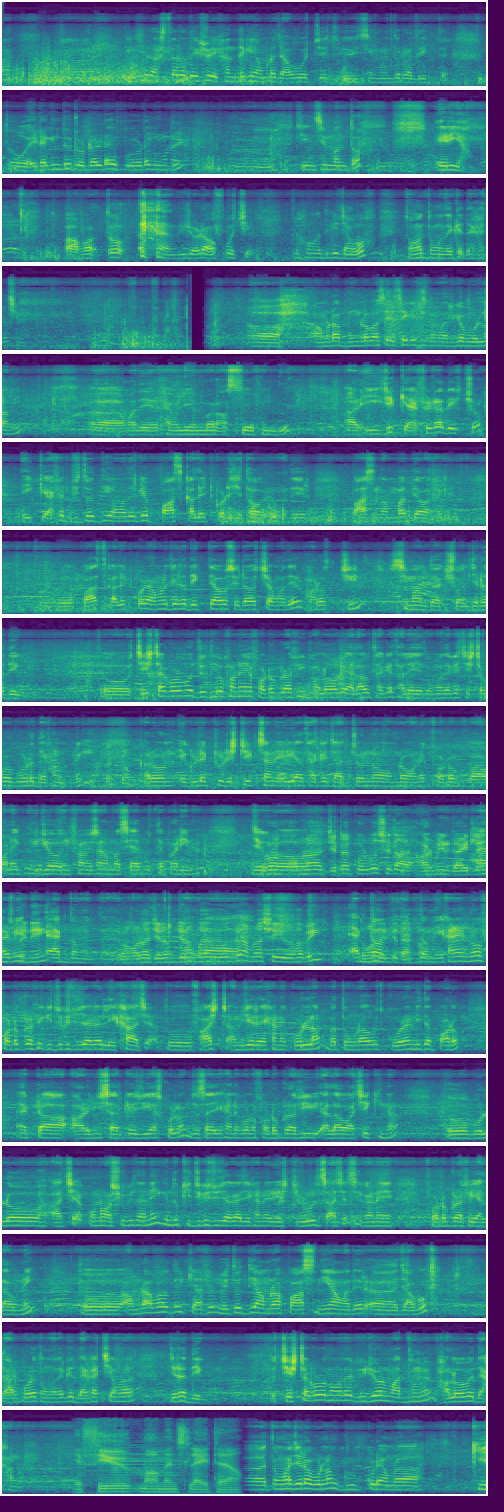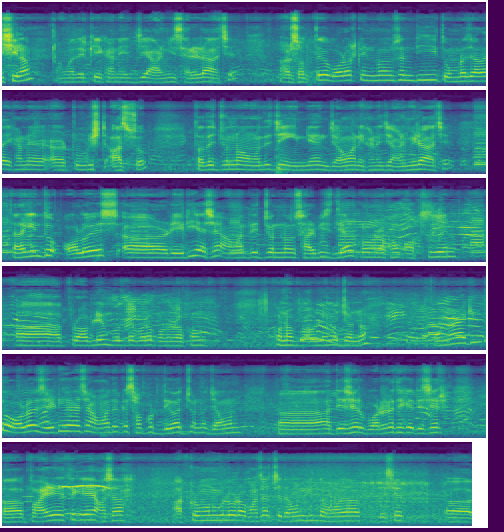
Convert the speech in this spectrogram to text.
এই যে রাস্তাটা দেখছ এখান থেকেই আমরা যাব হচ্ছে সীমান্তটা দেখতে। তো এটা কিন্তু টোটালটাই পুরোটা কিন্তু চীন সীমান্ত এরিয়া আবার তো ভিডিওটা অফ করছি। যখন ওদিকে যাব তখন তোমাদেরকে দেখাচ্ছি। আমরা বুমলা বাসে এসে গেছি তোমাদেরকে বললামই। আহ, আমাদের ফ্যামিলি মেম্বার আসছে ওখান দিয়ে। আর এই যে ক্যাফেটা দেখছ এই ক্যাফের ভিতর দিয়ে আমাদেরকে পাস কালেক্ট করে যেতে হবে। আমাদের পাস নাম্বার দেওয়া থাকে। তো পাস কালেক্ট করে আমরা যেটা দেখতে পাবো সেটা হচ্ছে আমাদের ভারত চীন সীমান্ত অ্যাকচুয়াল যেটা দেখব। তো চেষ্টা করব যদি ওখানে ফটোগ্রাফি ভালোভাবে অ্যালাউ থাকে তাহলে তোমাদেরকে চেষ্টা করব পুরোটা দেখানো নাকি? কারণ এগুলো একটু রেস্ট্রিকশান এরিয়া থাকে যার জন্য আমরা অনেক ফটো বা অনেক ভিডিও ইনফরমেশান আমরা শেয়ার করতে পারি না। যেগুলো আমরা যেটা করব সেটা আর্মির গাইডলাইন্স আর্মি মেনে একদম একদম এবং ওরা যেরকম যেরকম ভাবে বলবে আমরা সেইভাবেই একদম একদম। এখানে নো ফটোগ্রাফি কিছু কিছু জায়গায় লেখা আছে তো ফার্স্ট আমি যেটা এখানে করলাম বা তোমরাও করে নিতে পারো একটা আর্মি স্যারকে জিজ্ঞেস করলাম যে স্যার এখানে কোনো ফটোগ্রাফি অ্যালাউ আছে কি না তো বলল আছে কোনো অসুবিধা নেই কিন্তু কিছু কিছু জায়গায় যেখানে রেস্ট রুলস আছে সেখানে ফটোগ্রাফি অ্যালাউ নেই। তো আমরা আপাতত এই ক্যাফের ভেতর দিয়ে আমরা পাস নিয়ে আমাদের যাব। তারপরে তোমাদেরকে দেখাচ্ছি আমরা যেটা দেখব। তো চেষ্টা করব তোমাদের ভিডিওর মাধ্যমে ভালোভাবে দেখানোর। A few moments later. তোমার যেটা বললাম গ্রুপ করে আমরা গিয়েছিলাম। আমাদেরকে এখানে যে আর্মি স্যারেরা আছে আর সবথেকে বড় একটা ইনফরমেশান দিই, তোমরা যারা এখানে ট্যুরিস্ট আসছো, তাদের জন্য আমাদের যে ইন্ডিয়ান জওয়ান এখানে যে আর্মিরা আছে, তারা কিন্তু অলওয়েজ রেডি আছে আমাদের জন্য সার্ভিস দেওয়ার। কোনো রকম অক্সিজেন প্রবলেম বলতে পারো, কোনো রকম, কোনো প্রবলেমের জন্য। ওনারা কিন্তু অলওয়েজ রেডি হয়ে আছে আমাদেরকে সাপোর্ট দেওয়ার জন্য। যেমন দেশের বর্ডারে থেকে দেশের বাইরে থেকে আসা আক্রমণগুলো ওরা বাঁচাচ্ছে, তেমন কিন্তু আমরা দেশের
